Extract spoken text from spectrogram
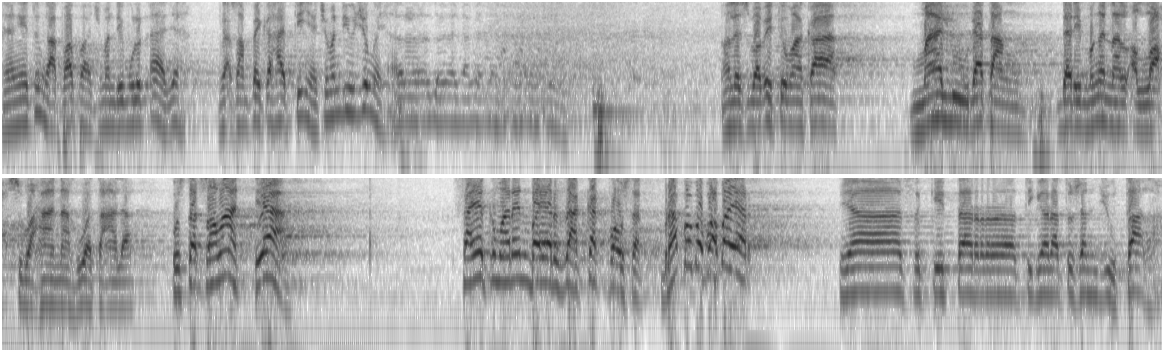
Yang itu nggak apa-apa cuma di mulut aja. Nggak sampai ke hatinya cuma di ujung aja oleh sebab itu maka malu datang dari mengenal Allah subhanahu wa ta'ala. Ustadz Somad ya. Saya kemarin bayar zakat Pak Ustadz. Berapa Bapak bayar? Ya sekitar 300an juta lah.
